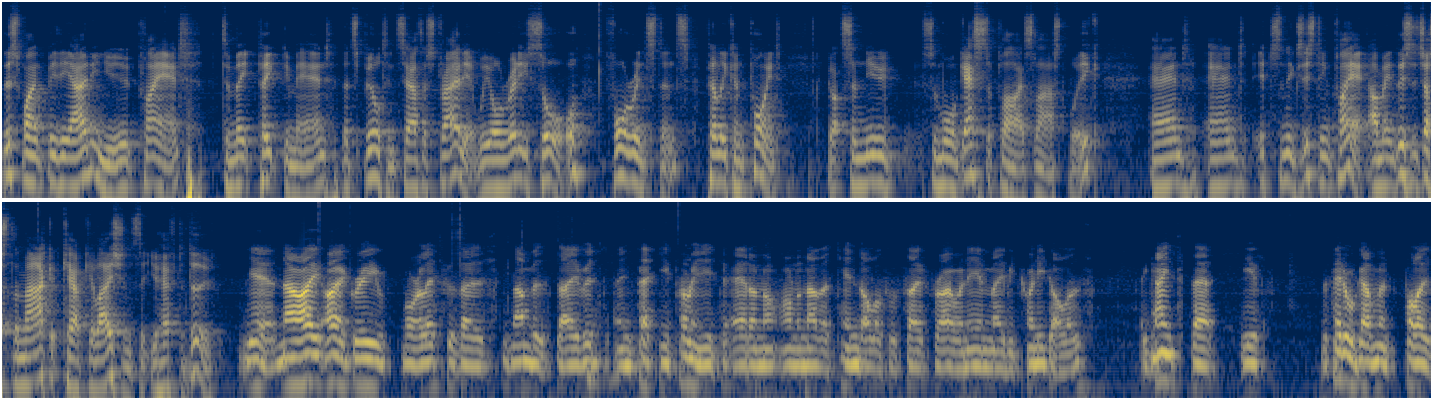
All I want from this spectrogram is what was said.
this won't be the only new plant to meet peak demand that's built in South Australia. We already saw, for instance, Pelican Point got some new, some more gas supplies last week, and and it's an existing plant. I mean, this is just the market calculations that you have to do. Yeah, no, I, I agree more or less with those numbers, David. In fact, you probably need to add on on another ten dollars or so for O and M, maybe twenty dollars. Against that, if the federal government follows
